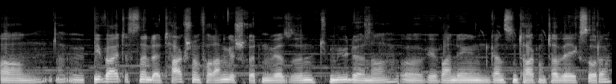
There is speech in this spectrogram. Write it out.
Ähm, wie weit ist denn der Tag schon vorangeschritten? Wir sind müde, ne? Äh, Wir waren den ganzen Tag unterwegs, oder?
